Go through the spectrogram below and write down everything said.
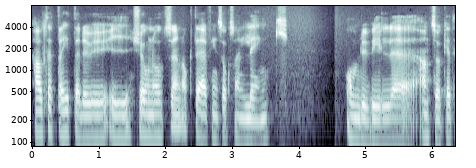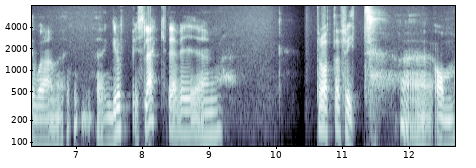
allt detta hittar du i show notesen och där finns också en länk om du vill eh, ansöka till våran eh, grupp i Slack där vi eh, pratar fritt eh, om,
